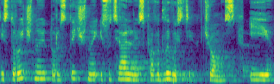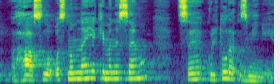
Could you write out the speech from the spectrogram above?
історичної, туристичної і соціальної справедливості в чомусь. І гасло основне, яке ми несемо, це культура змінює.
